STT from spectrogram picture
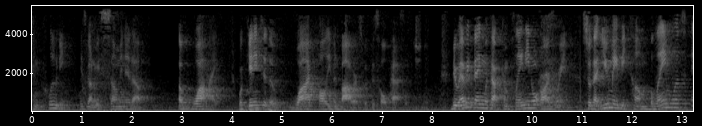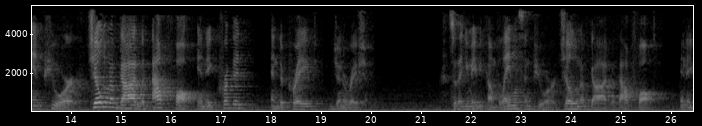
concluding, he's going to be summing it up of why. We're getting to the why Paul even bothers with this whole passage. Do everything without complaining or arguing, so that you may become blameless and pure, children of God without fault in a crooked and depraved generation. so that you may become blameless and pure, children of God without fault in a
